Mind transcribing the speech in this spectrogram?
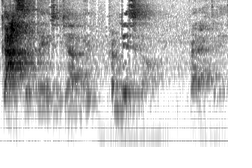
gossip, ladies and gentlemen, from Disco. right after this.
